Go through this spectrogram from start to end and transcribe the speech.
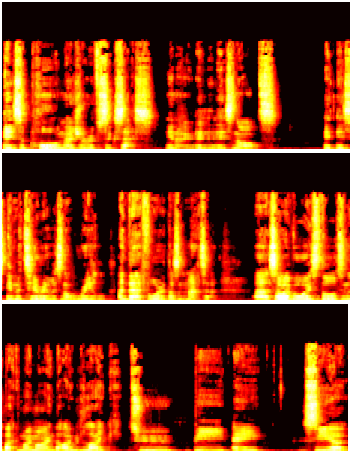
it's a poor measure of success. You know, it, it's not it, it's immaterial, it's not real, and therefore it doesn't matter. Uh, so I've always thought in the back of my mind that I would like to be a CEO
